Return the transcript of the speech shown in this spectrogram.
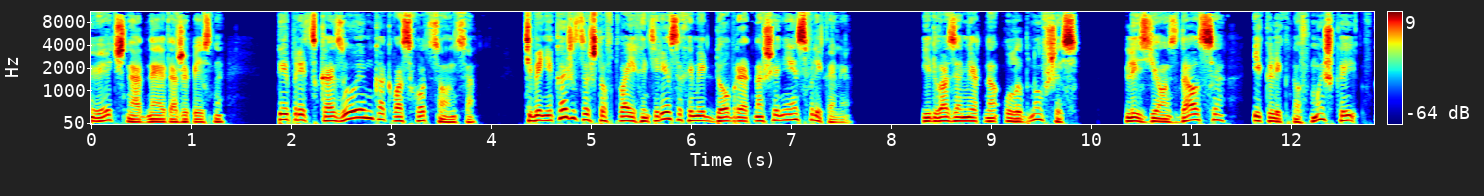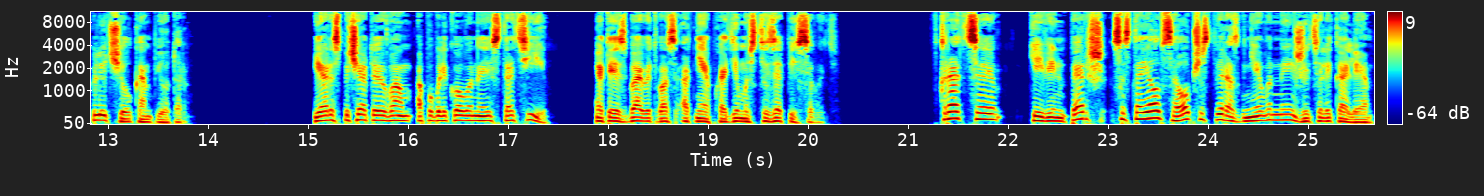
Вечно одна и та же песня. Ты предсказуем, как восход солнца. Тебе не кажется, что в твоих интересах иметь добрые отношения с фликами?» Едва заметно улыбнувшись, Лизьон сдался и, кликнув мышкой, включил компьютер. «Я распечатаю вам опубликованные статьи. Это избавит вас от необходимости записывать». Вкратце, Кевин Перш состоял в сообществе разгневанные жители Кале,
